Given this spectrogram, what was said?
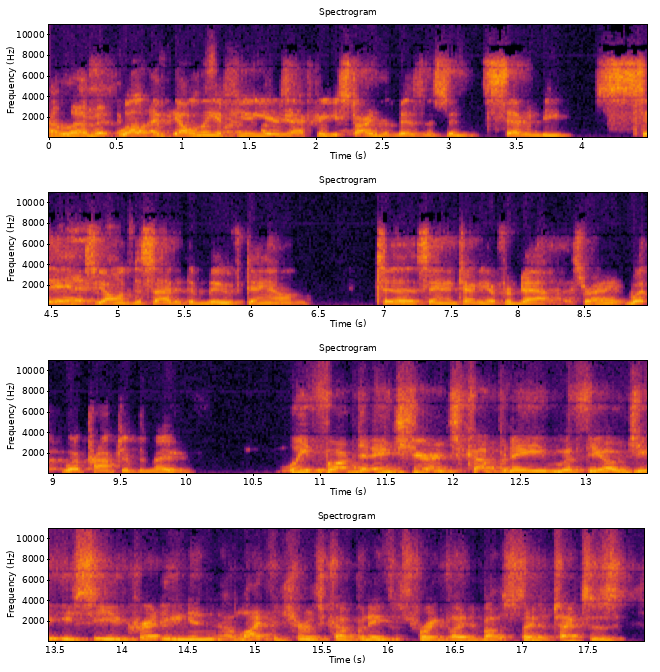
I love it. Well, only a few years after you started the business in '76, y'all decided to move down to San Antonio from Dallas, right? What what prompted the move? We formed an insurance company with the OGECU Credit Union, a life insurance company that's regulated by the state of Texas.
